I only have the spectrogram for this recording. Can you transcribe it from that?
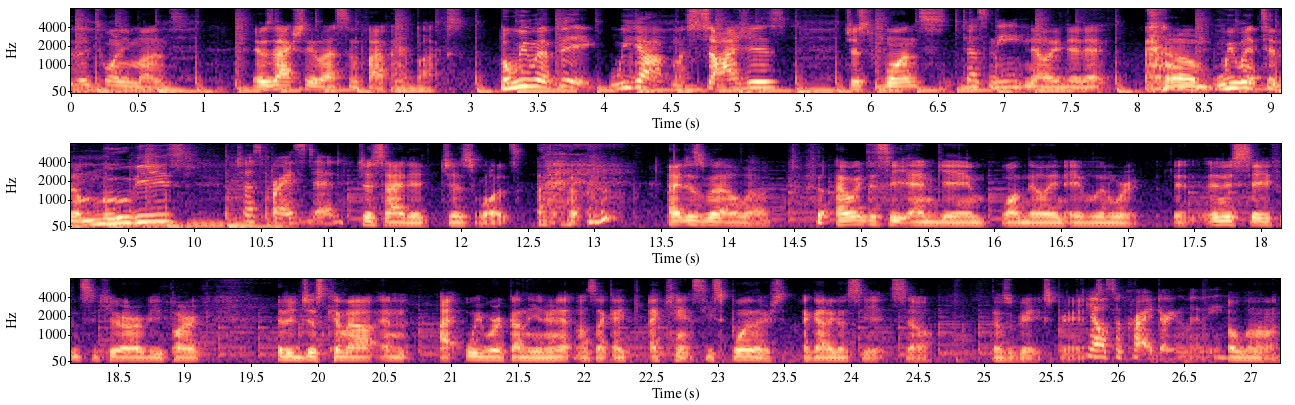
the 20 months. It was actually less than 500 bucks. But we went big. We got massages just once. Just me. Nelly did it. Um, we went to the movies. Just Bryce did. Just I did just once. I just went alone. I went to see Endgame while Nelly and Evelyn were in in a safe and secure RV park. It had just come out, and I, we work on the internet, and I was like, I, I can't see spoilers. I gotta go see it. So that was a great experience. He also cried during the movie. Alone.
